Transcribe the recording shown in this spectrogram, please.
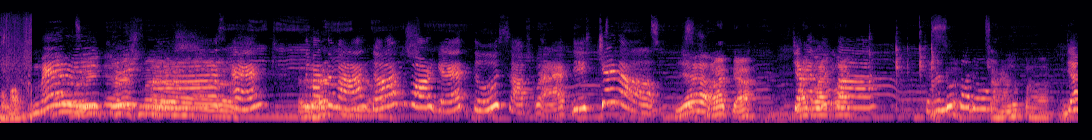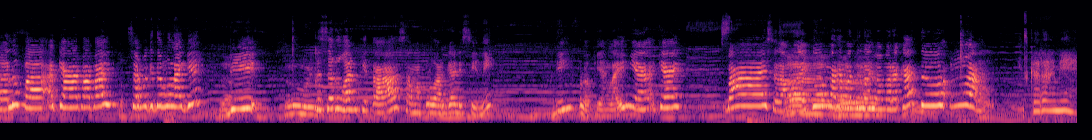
Allemaal. Merry Christmas! And teman-teman, don't forget to subscribe this channel. Ja. Right, ja. Jangan Like, like, lupa. Jangan lupa dong. Jangan lupa. Jangan lupa. Oke, bye bye. Sampai ketemu lagi di Doei. keseruan kita sama keluarga di sini di vlog yang lainnya. Oke. Bye. Assalamualaikum Bye. warahmatullahi wabarakatuh. Muah. Sekarang nih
